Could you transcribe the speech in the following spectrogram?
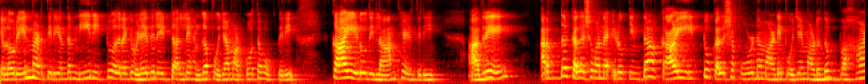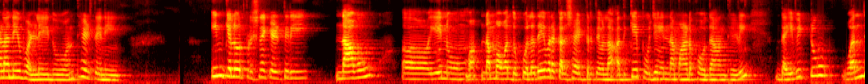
ಕೆಲವ್ರು ಏನು ಮಾಡ್ತೀರಿ ಅಂದ್ರೆ ನೀರಿಟ್ಟು ಅದರಾಗೆ ವಿಳೆದೆಲೆ ಇಟ್ಟು ಅಲ್ಲೇ ಹಂಗೆ ಪೂಜೆ ಮಾಡ್ಕೋತ ಹೋಗ್ತೀರಿ. ಕಾಯಿ ಇಡೋದಿಲ್ಲ ಅಂತ ಹೇಳ್ತೀರಿ. ಆದರೆ ಅರ್ಧ ಕಲಶವನ್ನು ಇಡೋಕ್ಕಿಂತ ಕಾಯಿ ಇಟ್ಟು ಕಲಶ ಪೂರ್ಣ ಮಾಡಿ ಪೂಜೆ ಮಾಡೋದು ಬಹಳನೇ ಒಳ್ಳೆಯದು ಅಂತ ಹೇಳ್ತೇನೆ. ಇನ್ನು ಕೆಲವರು ಪ್ರಶ್ನೆ ಕೇಳ್ತೀರಿ, ನಾವು ಏನು ನಮ್ಮ ಒಂದು ಕುಲದೇವರ ಕಲಶ ಇಟ್ಟಿರ್ತೀವಲ್ಲ, ಅದಕ್ಕೆ ಪೂಜೆಯನ್ನು ಮಾಡಬಹುದಾ ಅಂಥೇಳಿ ದಯವಿಟ್ಟು ಒಂದು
